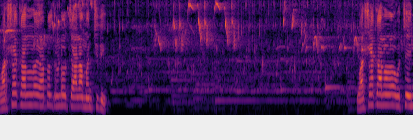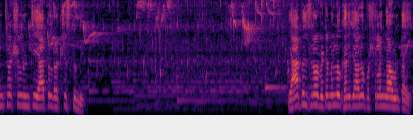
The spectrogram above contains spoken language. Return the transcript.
వర్షాకాలంలో యాపిల్ తినడం చాలా మంచిది. వర్షాకాలంలో వచ్చే ఇన్ఫెక్షన్ నుంచి యాపిల్ రక్షిస్తుంది. యాపిల్స్లో విటమిన్లు ఖనిజాలు పుష్కలంగా ఉంటాయి.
